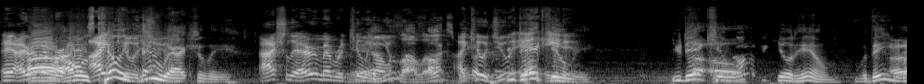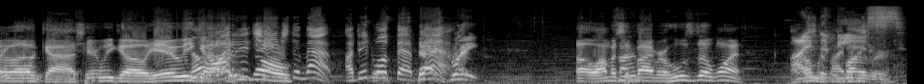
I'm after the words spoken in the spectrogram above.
Hey, I Uh, remember I was killing killed you, you. actually. Actually, I remember killing Yeah, you, Lalo. Fox, I killed you, You and did kill Aiden. me. You did kill me. I Uh-oh. don't know if you killed him, but then you. Oh raped gosh, here we go. Here we No, go. I didn't change the map. I didn't want that That's map. great. Oh, I'm a survivor. Who's the one? I'm I'm the a survivor. beast.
